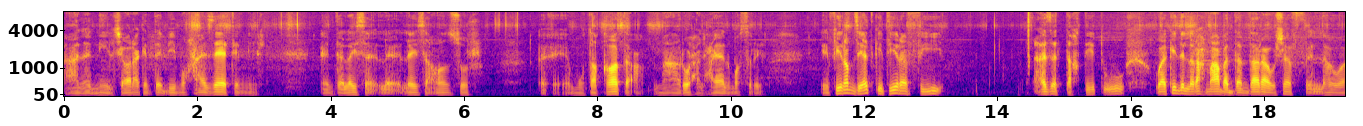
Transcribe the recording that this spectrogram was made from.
على النيل. شوارعك أنت بمحاذاة النيل. أنت ليس ليس عنصر متقاطع مع روح الحياة المصرية. في رمزيات كتيرة في هذا التخطيط و... وأكيد اللي راح معبد دندرة وشاف اللي هو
